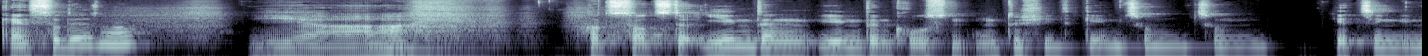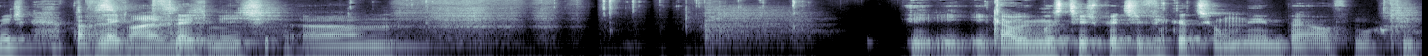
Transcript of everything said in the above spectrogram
Kennst du das noch? Ja. Hat es da irgendeinen, irgendeinen großen Unterschied gegeben zum, zum jetzigen Image? Das vielleicht, weiß vielleicht, ich nicht. Ähm ich, ich glaube, ich muss die Spezifikation nebenbei aufmachen.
